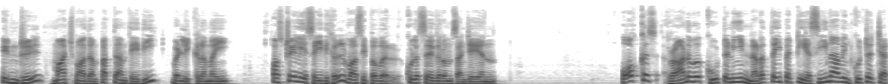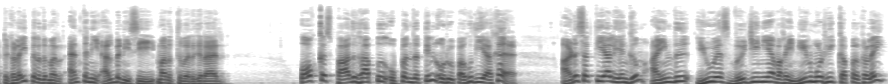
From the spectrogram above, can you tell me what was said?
இன்று மார்ச் மாதம் பத்தாம் தேதி வெள்ளிக்கிழமை. ஆஸ்திரேலிய செய்திகள் வாசிப்பவர் குலசேகரம் சஞ்சயன். ஓக்கஸ் ராணுவ கூட்டணியின் நடத்தை பற்றிய சீனாவின் குற்றச்சாட்டுகளை பிரதமர் ஆந்தனி அல்பனிசி மறுத்து வருகிறார். ஓக்கஸ் பாதுகாப்பு ஒப்பந்தத்தின் ஒரு பகுதியாக அணுசக்தியால் இயங்கும் ஐந்து யுஎஸ் வெர்ஜீனியா வகை நீர்மூழ்கி கப்பல்களை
